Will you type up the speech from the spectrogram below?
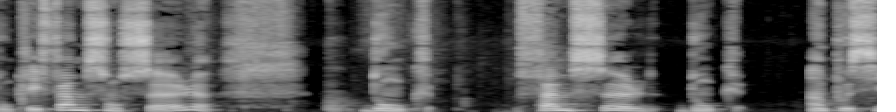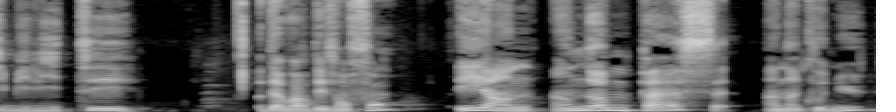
Donc les femmes sont seules. Donc femmes seules, donc impossibilité d'avoir des enfants. Et un, un homme passe inconnu,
